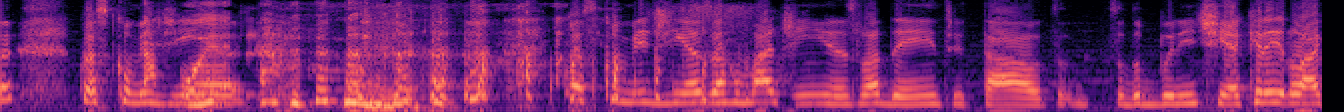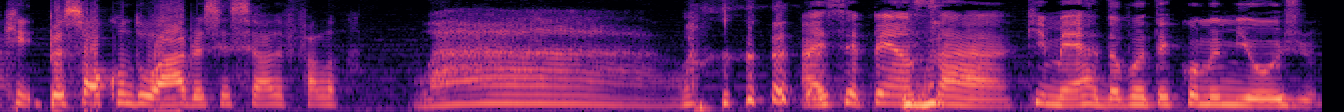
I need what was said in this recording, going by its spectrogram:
com as comidinhas. com as comidinhas arrumadinhas lá dentro e tal, tudo, tudo bonitinho. Aquele lá que o pessoal quando abre, assim, você olha e fala, Uau! Aí você pensa, que merda, vou ter que comer miojo.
